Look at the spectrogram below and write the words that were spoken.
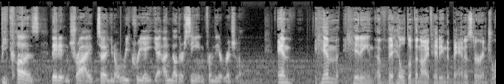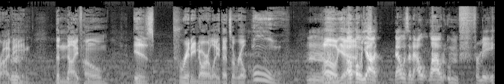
because they didn't try to you know recreate yet another scene from the original. and him hitting uh, the hilt of the knife hitting the banister and driving the knife home is pretty gnarly that's a real ooh Mhm. Oh, yeah. Oh, oh, yeah. That was an out loud oomph for me.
